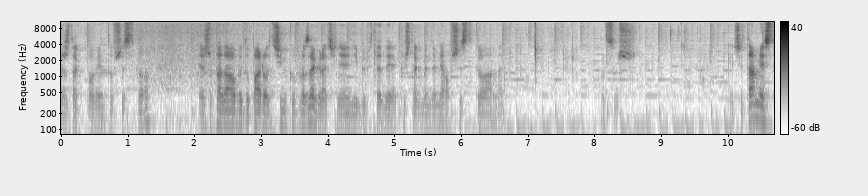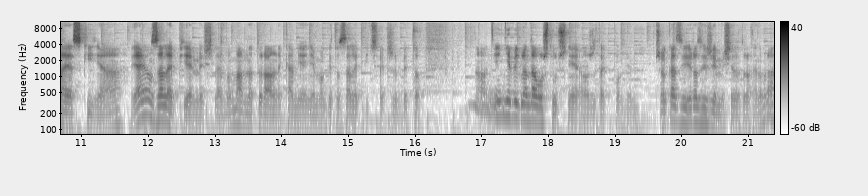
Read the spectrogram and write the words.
że tak powiem, to wszystko. Jeszcze wypadałoby tu parę odcinków rozegrać, nie? Niby wtedy, jak już tak będę miał wszystko, ale... No cóż. Okay, czy tam jest ta jaskinia? Ja ją zalepię, myślę, bo mam naturalne kamienie, mogę to zalepić tak, żeby to no, nie, nie wyglądało sztucznie, o, że tak powiem. Przy okazji rozejrzyjmy się to trochę, dobra?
